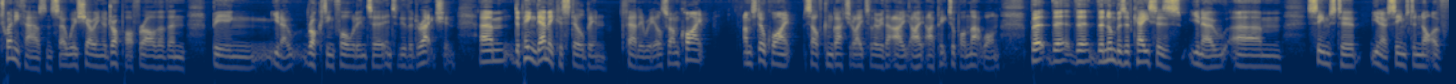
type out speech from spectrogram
20,000. So we're showing a drop off rather than being, you know, rocketing forward into, into the other direction. Um, the pandemic has still been fairly real. So I'm quite I'm still quite self-congratulatory that I, I, I, picked up on that one. But the, the, the numbers of cases, you know, um, seems to you know seems to not have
